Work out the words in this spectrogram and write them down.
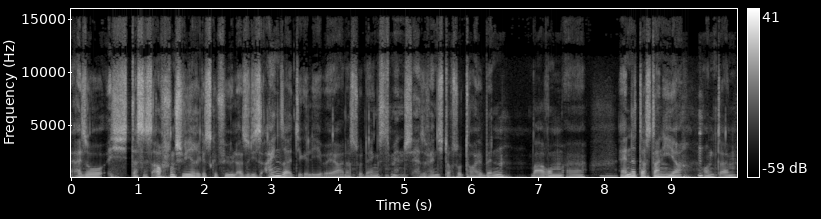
also ich, das ist auch schon ein schwieriges Gefühl. Also diese einseitige Liebe, ja, dass du denkst, Mensch, also wenn ich doch so toll bin, warum äh, mhm. endet das dann hier? Und ähm,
